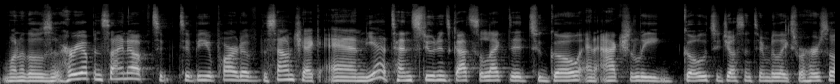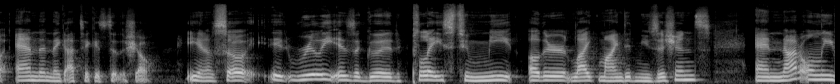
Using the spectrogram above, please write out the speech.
One of those hurry up and sign up to, to be a part of the sound check. And yeah, 10 students got selected to go and actually go to Justin Timberlake's rehearsal. And then they got tickets to the show you know so it really is a good place to meet other like-minded musicians and not only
